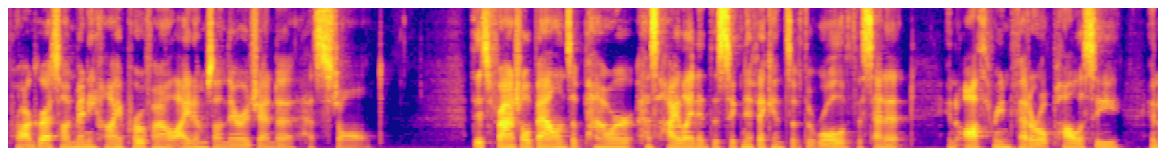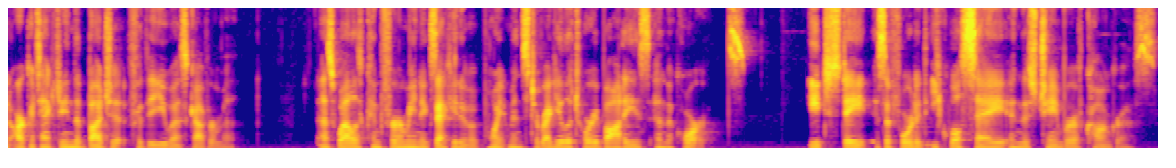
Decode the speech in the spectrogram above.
progress on many high profile items on their agenda has stalled. This fragile balance of power has highlighted the significance of the role of the Senate in authoring federal policy and architecting the budget for the U.S. government, as well as confirming executive appointments to regulatory bodies and the courts. Each state is afforded equal say in this chamber of Congress.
